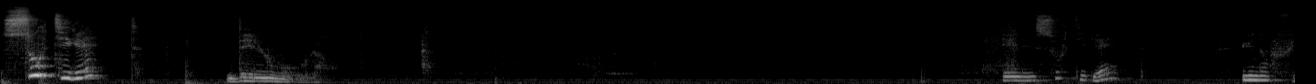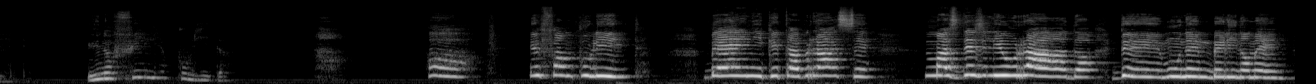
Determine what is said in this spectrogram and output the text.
sortiguèt de l'ulo. E ne sortiguèt una filla, una filla pulida. Oh, e fan pulit! Veni que t'abrace! Veni! mas desliurada de un envelinamen.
